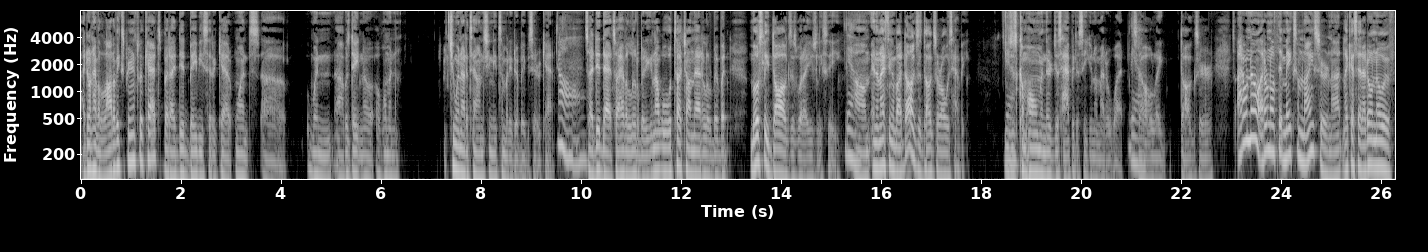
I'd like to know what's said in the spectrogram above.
I don't have a lot of experience with cats, but I did babysit a cat once uh, when I was dating a, a woman. She went out of town and she needs somebody to babysit her cat. Oh. So I did that. So I have a little bit, and I, we'll, we'll touch on that a little bit, but mostly dogs is what I usually see. Yeah. Um, and the nice thing about dogs is dogs are always happy. You Yeah. just come home and they're just happy to see you no matter what. Yeah. So like dogs are, so I don't know. I don't know if that makes them nicer or not. Like I said, I don't know if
